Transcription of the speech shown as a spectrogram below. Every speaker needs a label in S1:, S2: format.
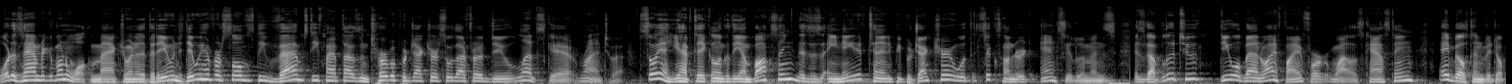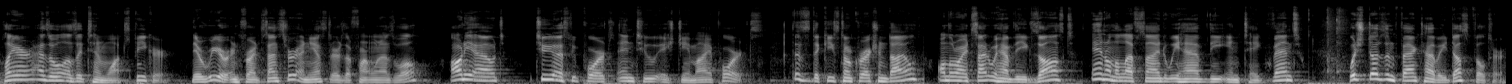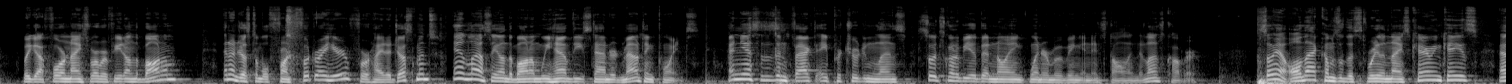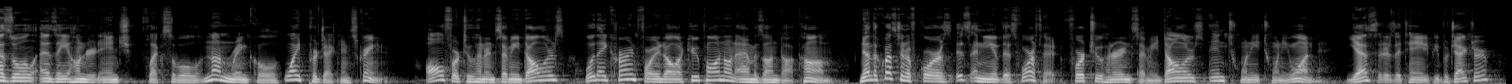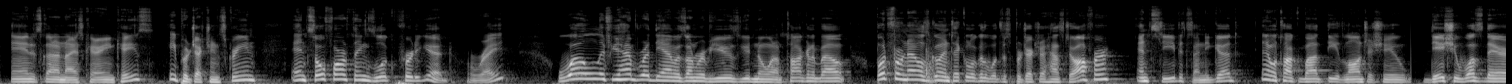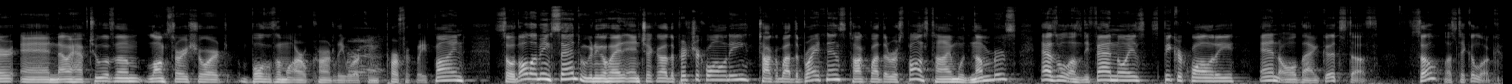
S1: What is happening everyone, welcome back to another video, and today we have ourselves the VAABZZ D5000 Turbo Projector, so without further ado, let's get right into it. So yeah, you have to take a look at the unboxing. This is a native 1080p projector with 600 ANSI lumens. It's got Bluetooth, dual band Wi-Fi for wireless casting, a built-in video player, as well as a 10 watt speaker. The rear infrared sensor, and yes, there's a front one as well. Audio out, two USB ports, and two HDMI ports. This is the keystone correction dial. On the right side we have the exhaust, and on the left side we have the intake vent, which does in fact have a dust filter. We got four nice rubber feet on the bottom, an adjustable front foot right here for height adjustment, and lastly on the bottom we have the standard mounting points. And yes, this is in fact a protruding lens, so it's going to be a bit annoying when removing and installing the lens cover. So yeah, all that comes with this really nice carrying case, as well as a 100 inch flexible, non-wrinkle, white projecting screen all for $270 with a current $40 coupon on Amazon.com. Now the question of course, is any of this worth it for $270 in 2021? Yes, it is a 1080p projector, and it's got a nice carrying case, a projection screen, and so far things look pretty good, right? Well, if you have read the Amazon reviews, you'd know what I'm talking about. But for now, let's go and take a look at what this projector has to offer and see if it's any good. And we'll talk about the launch issue. The issue was there and now I have two of them. Long story short, both of them are currently working perfectly fine. So with all that being said, we're gonna go ahead and check out the picture quality, talk about the brightness, talk about the response time with numbers, as well as the fan noise, speaker quality, and all that good stuff. So let's take a look.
